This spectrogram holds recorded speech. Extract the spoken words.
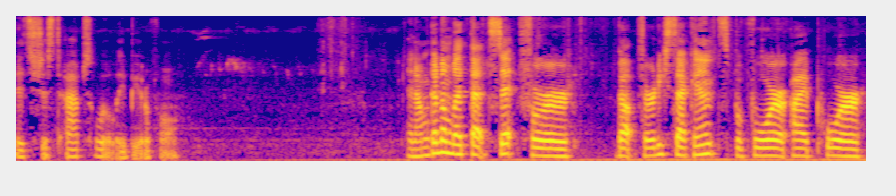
It's just absolutely beautiful. And I'm going to let that sit for about 30 seconds before I pour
